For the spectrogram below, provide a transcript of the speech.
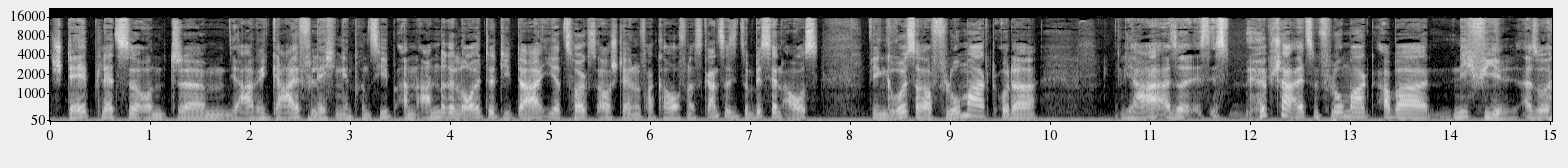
Stellplätze und ähm, ja, Regalflächen im Prinzip an andere Leute, die da ihr Zeugs ausstellen und verkaufen. Das Ganze sieht so ein bisschen aus wie ein größerer Flohmarkt oder ja, also es ist hübscher als ein Flohmarkt, aber nicht viel. Also,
